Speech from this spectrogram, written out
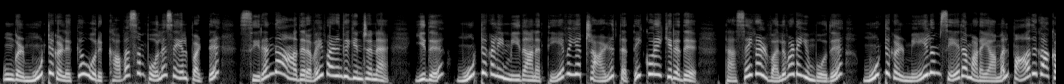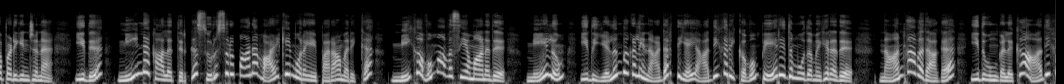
உங்கள் மூட்டுகளுக்கு ஒரு கவசம் போல செயல்பட்டு சிறந்த ஆதரவை வழங்குகின்றன. இது மூட்டுகளின் மீதான தேவையற்ற அழுத்தத்தை குறைக்கிறது. தசைகள் வலுவடையும் போது மூட்டுகள் மேலும் சேதமடையாமல் பாதுகாக்கப்படுகின்றன. இது நீண்ட காலத்திற்கு சுறுசுறுப்பான வாழ்க்கை முறையை பராமரிக்க மிகவும் அவசியமானது. மேலும் இது எலும்புகளின் அடர்த்தியை அதிகரிக்கவும் பேரிதும் உதவுகிறது நான்காவதாக இது உங்களுக்கு அதிக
